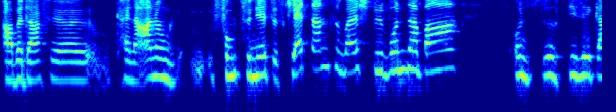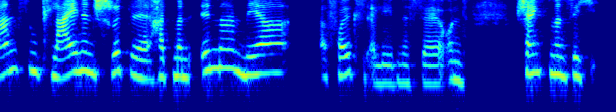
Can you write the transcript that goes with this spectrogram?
aber dafür keine Ahnung funktioniert das Klettern zum Beispiel wunderbar. Und durch diese ganzen kleinen Schritte hat man immer mehr Erfolgserlebnisse und schenkt man sich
